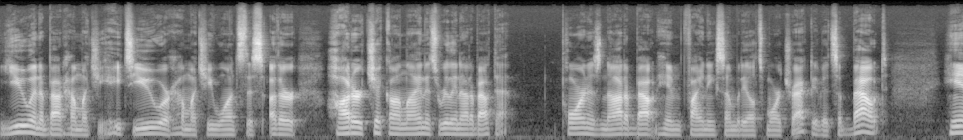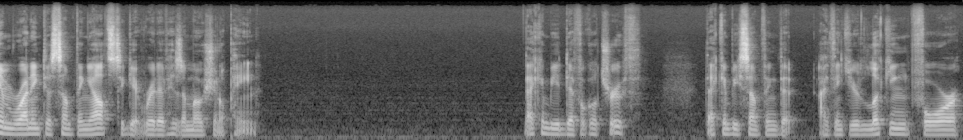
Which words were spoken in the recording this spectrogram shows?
you and about how much he hates you or how much he wants this other hotter chick online. It's really not about that. Porn is not about him finding somebody else more attractive. It's about him running to something else to get rid of his emotional pain. That can be a difficult truth. That can be something that I think you're looking for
